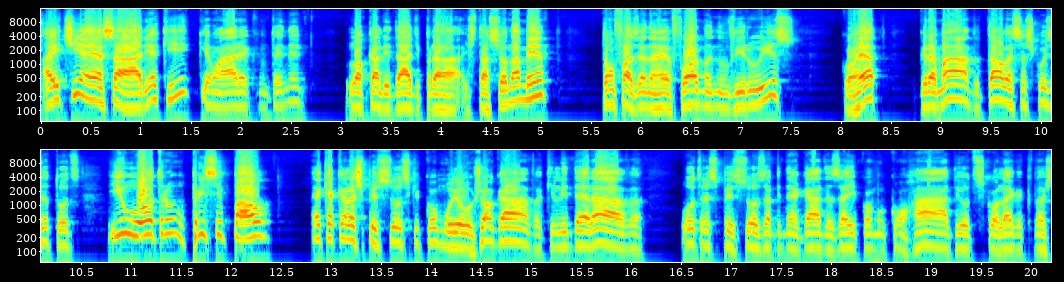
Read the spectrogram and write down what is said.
Aí tinha essa área aqui, que é uma área que não tem nem localidade para estacionamento, estão fazendo a reforma, não viram isso, correto? Gramado, tal, essas coisas todas. E o outro, o principal, é que aquelas pessoas que, como eu, jogava, que liderava, outras pessoas abnegadas aí, como o Conrado e outros colegas que nós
